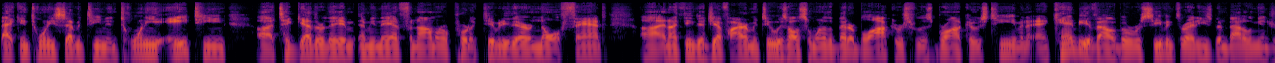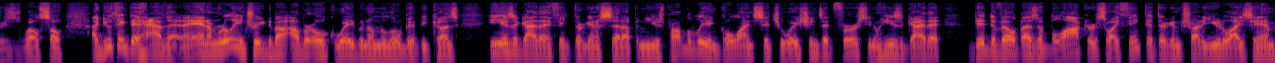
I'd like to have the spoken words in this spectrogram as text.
back in 2017 and 2018 uh, together. They, I mean, they had phenomenal productivity there. Noah Fant, uh, and I think that Jeff Heuerman too is also one of the better blockers for this Broncos team, and, and can be a valuable receiving threat. He's been battling injuries as well, so I do think they have that. And, and I'm really intrigued about Albert Okwuegbunam a little bit because he is a guy that I think they're going to set up and use probably in goal line situations at first. You know, he's a guy that did develop as a blocker, so I think that they're going to try to utilize him.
